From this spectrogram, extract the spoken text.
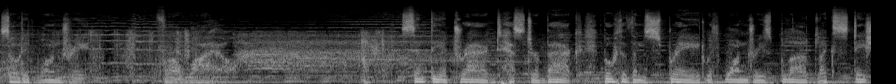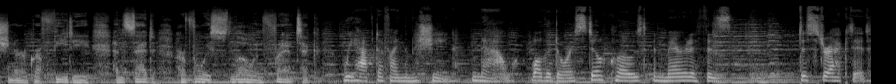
so did Wandry, for a while. Cynthia dragged Hester back, both of them sprayed with Wandry's blood like stationer graffiti, and said, her voice low and frantic, We have to find the machine, now, while the door is still closed and Meredith is distracted.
